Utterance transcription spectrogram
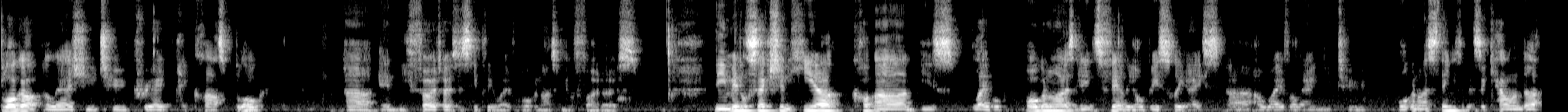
Blogger allows you to create a class blog uh, and the photos are simply a way of organizing your photos. The middle section here uh, is labeled organize, and it's fairly obviously a, uh, a way of allowing you to organize things. There's a calendar,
